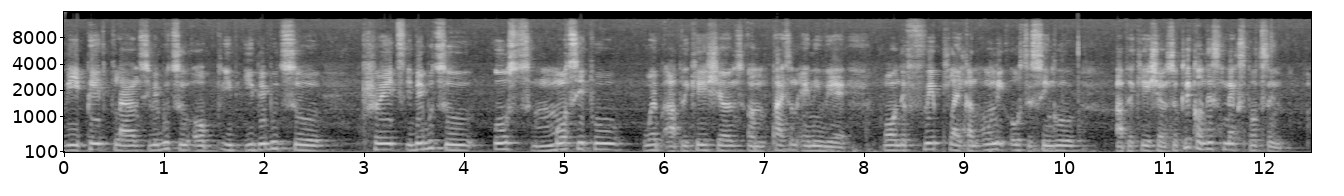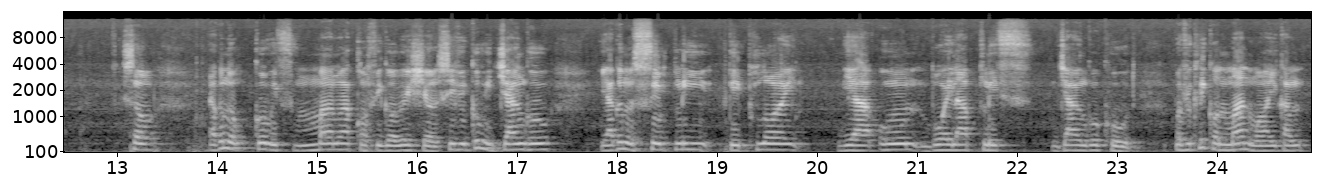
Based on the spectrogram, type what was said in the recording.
the paid plans you'll be able to up, you'll be able to create you'll be able to host multiple web applications on python anywhere. But on the free plan can only host a single application. So click on this next button. So you're going to go with manual configuration. So if you go with django you're going to simply deploy their own boilerplate django code. But if you click on manual you can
